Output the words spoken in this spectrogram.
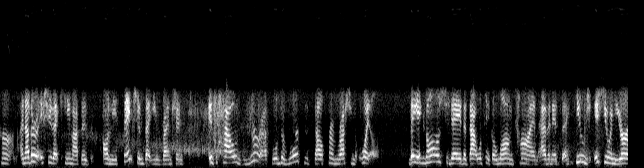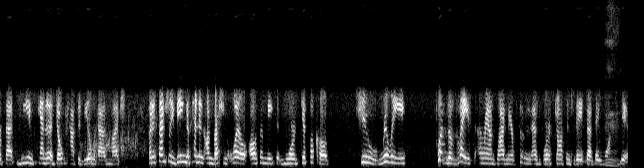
term. Another issue that came up is on these sanctions that you mentioned is how Europe will divorce itself from Russian oil. They acknowledge today that that will take a long time, Evan. It's a huge issue in Europe that we in Canada don't have to deal with as much. But essentially, being dependent on Russian oil also makes it more difficult to really put the vice around Vladimir Putin, as Boris Johnson today said they want mm. to do.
